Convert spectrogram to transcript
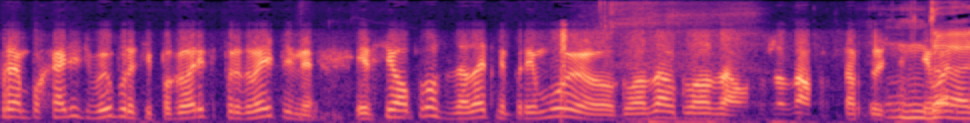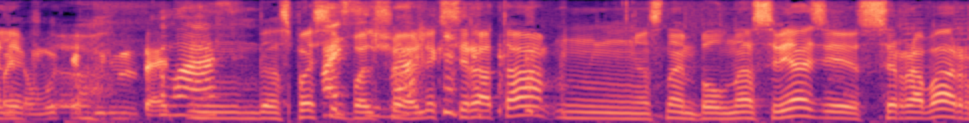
прям походить, выбрать и поговорить с производителями, и все вопросы задать напрямую, глаза в глаза. Вот уже завтра стартует фестиваль, да, Олег, мы всех будем ждать. Класс. Да, спасибо, спасибо большое. Олег Сирота с нами был на связи, сыровар,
